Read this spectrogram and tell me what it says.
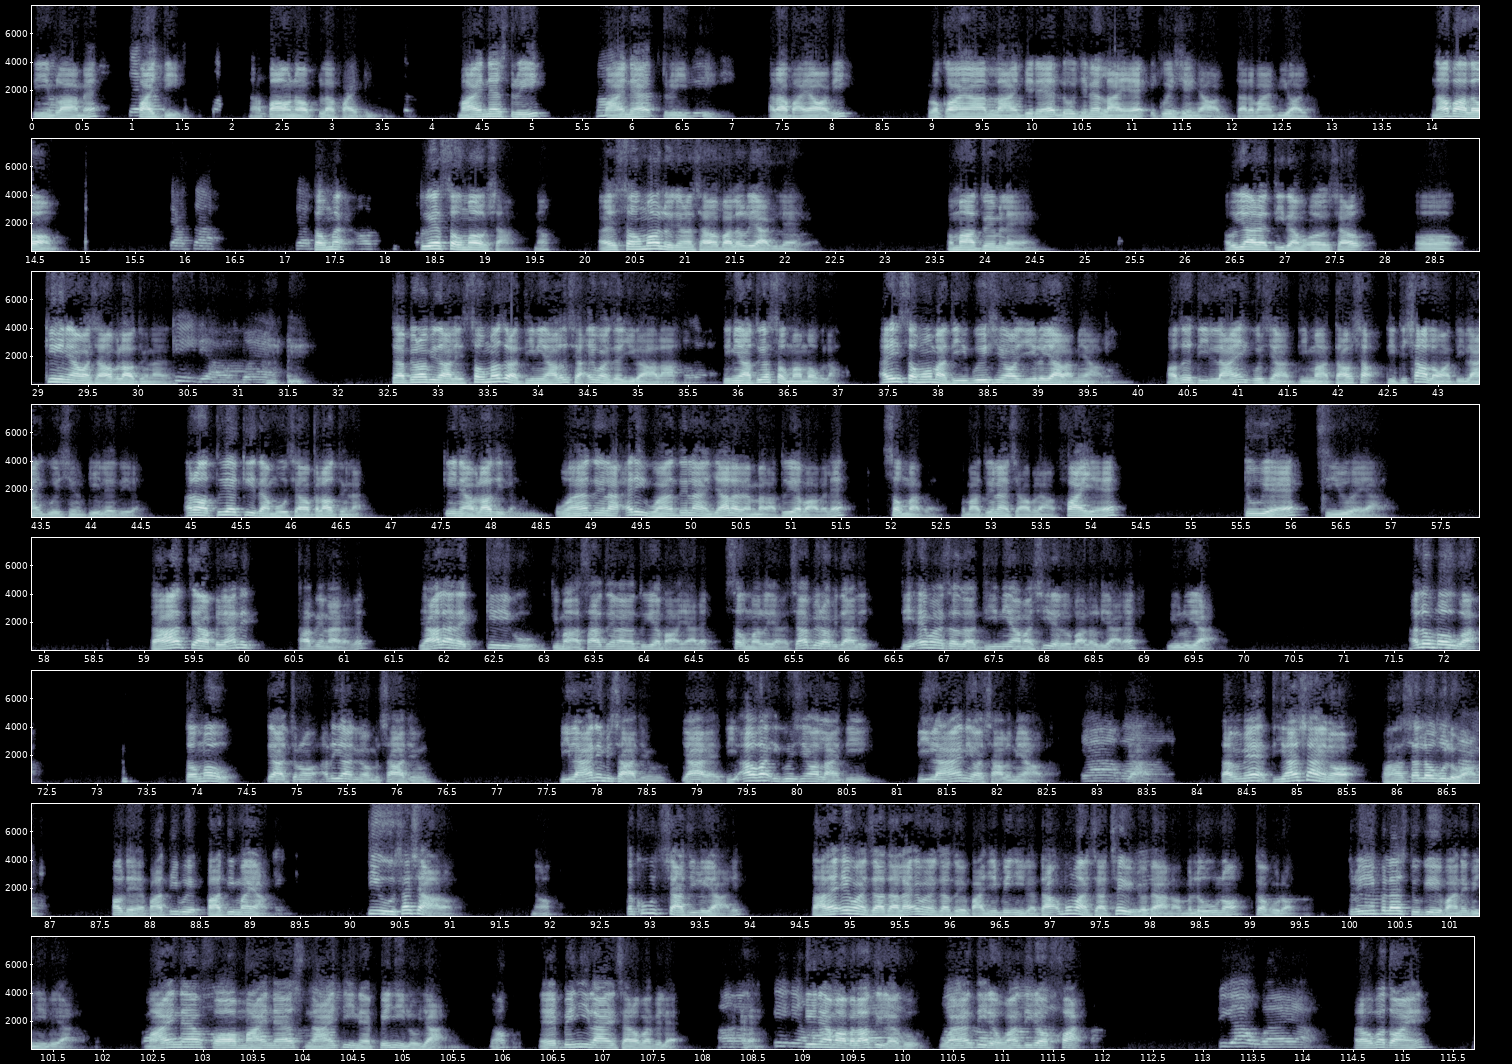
ပြီးရင်ဘယ်လောက်ရမလဲ 5t ဒါ pound of plus 5t minus 3 minus 3t အဲ့ဒါဘာရပါပြီ require line ပြတဲ့လိုချင်တဲ့ line ရဲ့ equation ရပါပြီဒါတစ်ပိုင်းပြီးသွားပြီနောက်ဘာလုပ်အောင်ကြာစာသုံးမှတ်သူရဲ့စုံမောက်ကိုရှာမယ်နော် အဲစုံမောက်လိုချင်တော့ဆရာတို့ဘာလုပ်လို့ရပြီလဲပမာသွင်းမလဲဟုတ်ရတဲ့တည်တံဟိုဆရာတို့ဟိုကိညာမှာဆရာတို့ဘယ်လောက်သွင်းလိုက်လဲကေဒီယာဝဲဆရာပြောတော့ပြီးသားလေစုံမောက်ဆိုတာဒီနေရာလို့ဆရာအိတ်ဝင်ဆက်ယူတာဟာလားဟုတ်ကဲ့ဒီနေရာသူရဲ့စုံမောက်မဟုတ်ဘူးလားအဲ့ဒီစုံမောက်မှာဒီ equation ရောရေးလို့ရလားမရဘူးဘာလို့ဒီ line equation ကဒီမှာတောက်လျှောက်ဒီတစ်လျှောက်လုံးကဒီ line equation ကိုပြည့်လဲသေးတယ်အဲ့တော့သူရဲ့ကိတံမိုးဆရာဘယ်လောက်သွင်းလိုက် ကိညာဘယ်လောက်စီလဲ1သွင်းလိုက်အဲ့ဒီ1သွင်းလိုက်ရလာတဲ့အမှတ်ကသူ့ရဲ့ပါပဲလေစုံမှတ်ပဲဒီမှာသွင်းလိုက်ရှားပလား5ရဲ့2ရဲ့0ရဲ့ရတယ်ဒါကကြာဘယ်ကနေထားသွင်းလိုက်တာလဲရလာတဲ့ k ကိုဒီမှာအစားသွင်းလိုက်တော့သူ့ရဲ့ပါရတယ်စုံမှတ်လို့ရတယ်ရှားပြောတော့ပြီးသားလေဒီ x1 ဆိုတာဒီနေရာမှာရှိတယ်လို့ပါလို့လို့ရတယ်ယူလို့ရအဲ့လိုမဟုတ်ဘူးကွာတော့မဟုတ်ကြာကျွန်တော်အဲ့ဒီကနေတော့မရှာခြင်းဘူး ဒီ line နဲ့မရှာခြင်းဘူးရတယ်ဒီအောက်က equation က line ဒီဒီ line နဲ့ရောရှာလို့မရဘူးရပါဒါပေမဲ့ဒီဟာရှာရင်တော့ဘာဆက်လုပ်ဖို့လိုအောင်ဟုတ်တယ်ဘာတိဖို့ဘာတိမိုင်းအောင်တီကိုဆက်ရှာတော့နော်တခုရှာကြည့်လို့ရတယ်လေဒါလည်း A1 ဇာဒါလည်း A1 ဇာဆိုရင်ဘာချင်းပြင်းကြီးလဲဒါအမှုမှာရှာချိန်ပြီးပြောပြရအောင်မလိုဘူးနော်တွက်ဖို့တော့3 2k ကိုဘာနဲ့ပြင်းကြီးလို့ရလဲ minus 4 minus 90နဲ့ပြင်းကြီးလို့ရတယ်နော် အဲပြင်းကြီးလိုက်ရင်ဆရာတော့ဘာဖြစ်လဲကေကင်းညာမှာဘယ်လောက်တည်လဲအခု1တည်တယ်1တည်တော့5ဒီကဝဲရအဲ့တော့ဟိုဘက်သွားရင်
